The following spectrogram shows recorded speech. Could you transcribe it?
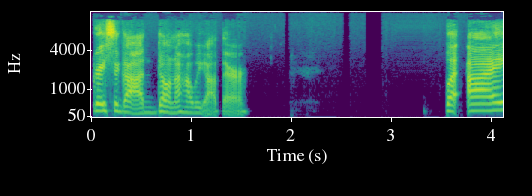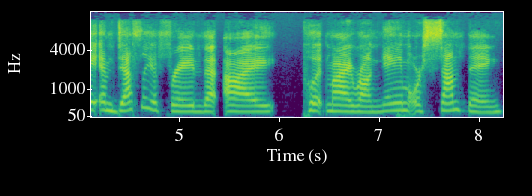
Grace of God, don't know how we got there. But I am definitely afraid that I put my wrong name or something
